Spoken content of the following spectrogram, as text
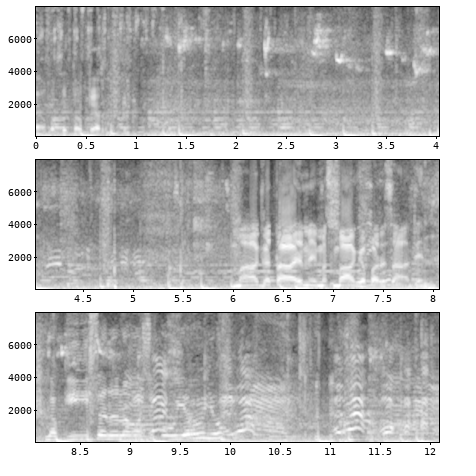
Wala ako si Toker. Maaga tayo, may mas maaga para sa atin. Nag-iisa na naman si Kuya Roy. oh.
